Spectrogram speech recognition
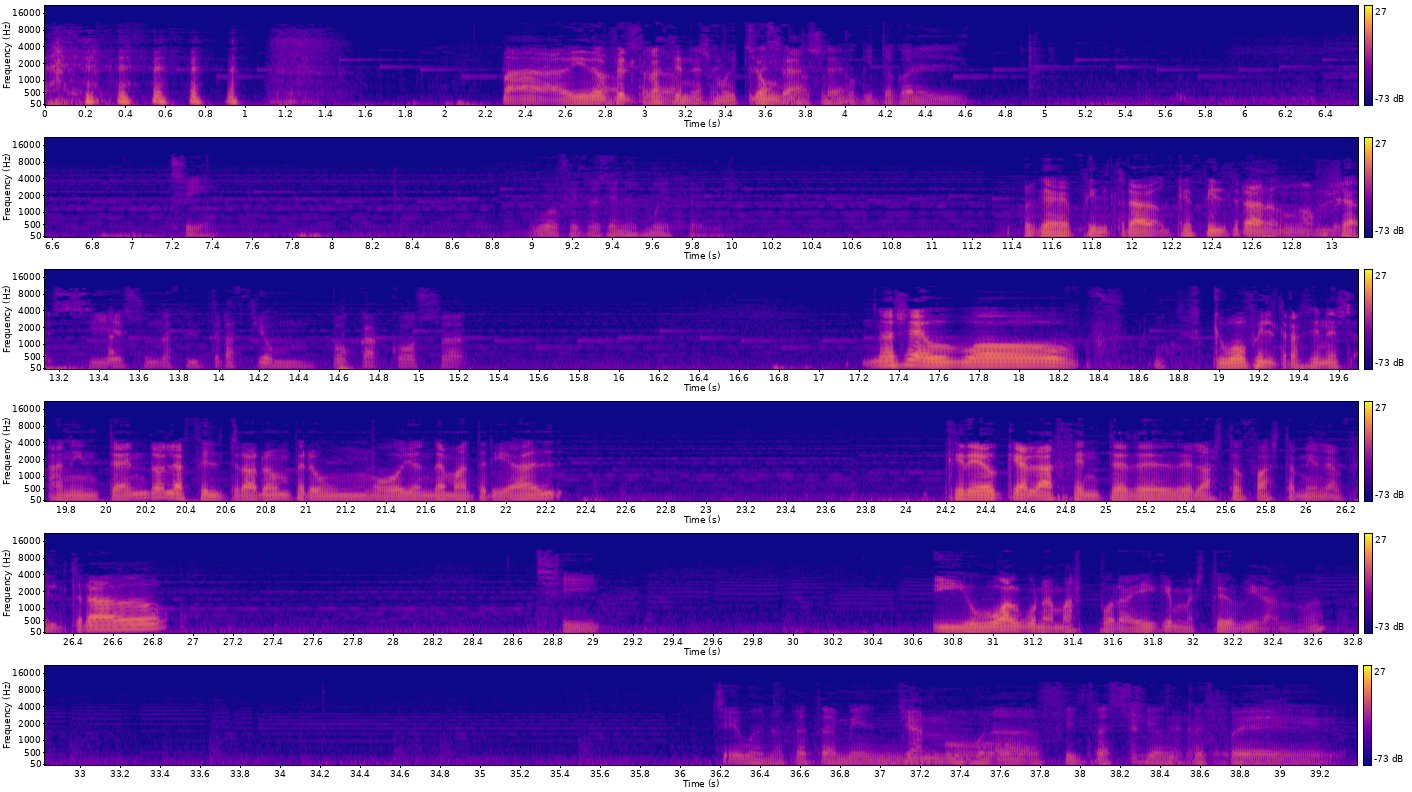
Ah, ha habido No, filtraciones muy chungas, un ¿eh? poquito con el... Sí. Hubo filtraciones muy heavy. Porque filtraron, ¿qué filtraron? O Hombre, sea, si es una filtración poca cosa. no sé, hubo... Es que hubo filtraciones a Nintendo, le filtraron, pero un mogollón de material. Creo que a la gente de, de las tofas también le han filtrado. Sí. Y hubo alguna más por ahí que me estoy olvidando, ¿eh? Sí, bueno, acá también Ya hubo una filtración que fue...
